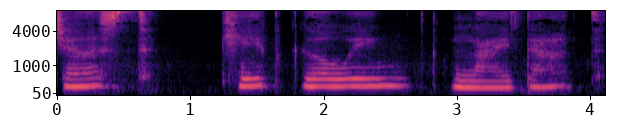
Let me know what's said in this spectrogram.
Just keep going like that.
